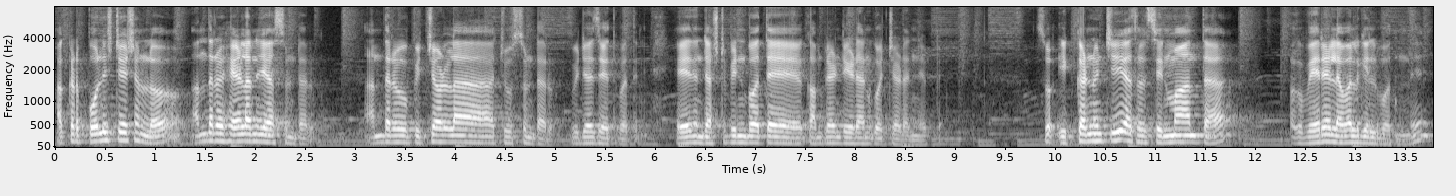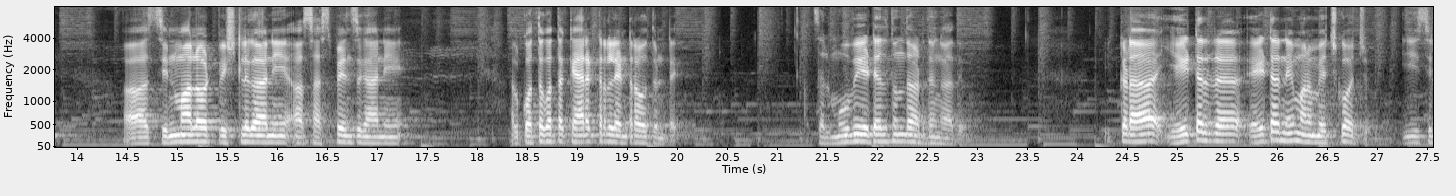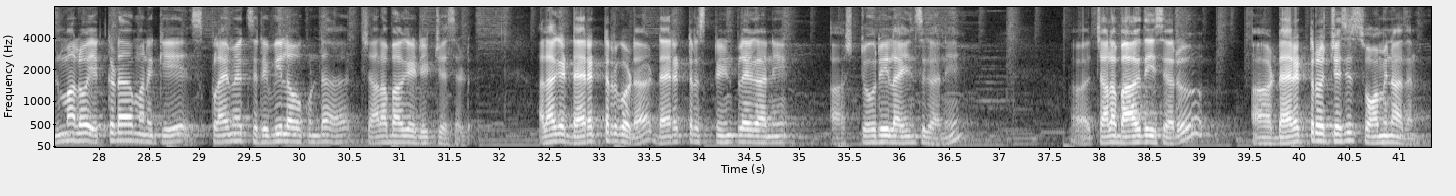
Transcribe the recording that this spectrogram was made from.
అక్కడ పోలీస్ స్టేషన్లో అందరూ హేళన చేస్తుంటారు. అందరూ పిచ్చోళ్ళ చూస్తుంటారు విజయ్ సేతుపతిని. ఏది డస్ట్బిన్ పోతే కంప్లైంట్ ఇవ్వడానికి వచ్చాడని చెప్పి. సో ఇక్కడ నుంచి అసలు సినిమా అంతా ఒక వేరే లెవెల్కి వెళ్ళిపోతుంది. సినిమాలో ట్విస్ట్లు కానీ ఆ సస్పెన్స్ కానీ అసలు కొత్త కొత్త క్యారెక్టర్లు ఎంటర్ అవుతుంటాయి. అసలు మూవీ ఎటు వెళ్తుందో అర్థం కాదు. ఇక్కడ ఎయిటర్ ఎయిటర్ని మనం మెచ్చుకోవచ్చు. ఈ సినిమాలో ఎక్కడ మనకి క్లైమాక్స్ రివీల్ అవ్వకుండా చాలా బాగా ఎడిట్ చేశాడు. అలాగే డైరెక్టర్ కూడా డైరెక్టర్ స్క్రీన్ ప్లే కానీ ఆ స్టోరీ లైన్స్ కానీ చాలా బాగా తీశారు. డైరెక్టర్ వచ్చేసి స్వామినాథన్.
